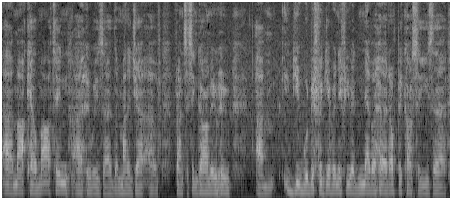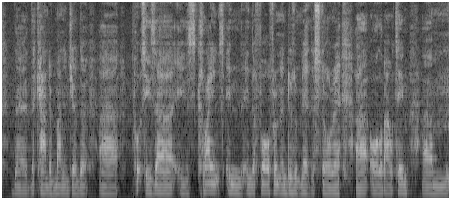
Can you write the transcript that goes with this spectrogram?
uh, Marquel Martin, uh, who is uh, the manager of Francis Ngannou, who um, you would be forgiven if you had never heard of because he's uh, the the kind of manager that uh, puts his uh, his clients in in the forefront and doesn't make the story uh, all about him. Um,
